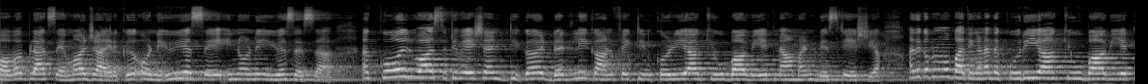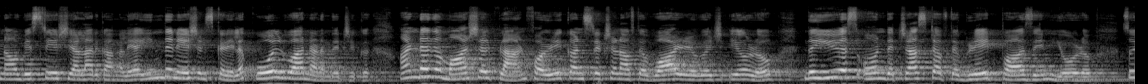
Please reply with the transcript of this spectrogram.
பவர் பிளாக்ஸ் எமர்ஜ் ஆயிருக்கு. ஒன்று யூஎஸ்ஏ இன்னொன்று USSR cold war situation trigger deadly conflict in Korea Cuba Vietnam and West Asia அதுக்கப்புறமா பார்த்தீங்கன்னா இந்த கொரியா கியூபா வியட்நாம் வெஸ்ட் ஏஷியாலாம் இருக்காங்க இல்லையா? இந்த நேஷன்ஸ்க்கு இடையில கோல்ட் வார் நடந்துட்டுருக்கு. Under the Marshall plan for reconstruction of the war ravaged Europe the US own the trust of the great boss in Europe so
